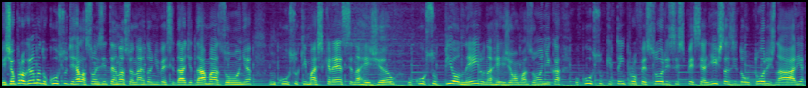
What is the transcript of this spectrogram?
Este é o programa do curso de Relações Internacionais da Universidade da Amazônia, um curso que mais cresce na região, o curso pioneiro na região amazônica, o curso que tem professores especialistas e doutores na área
